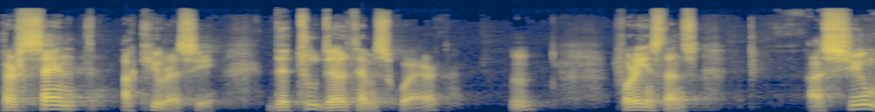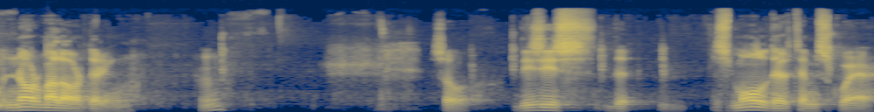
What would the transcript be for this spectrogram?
percent accuracy the 2 delta m squared, hmm? for instance, assume normal ordering. Hmm? So this is the small delta m square.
